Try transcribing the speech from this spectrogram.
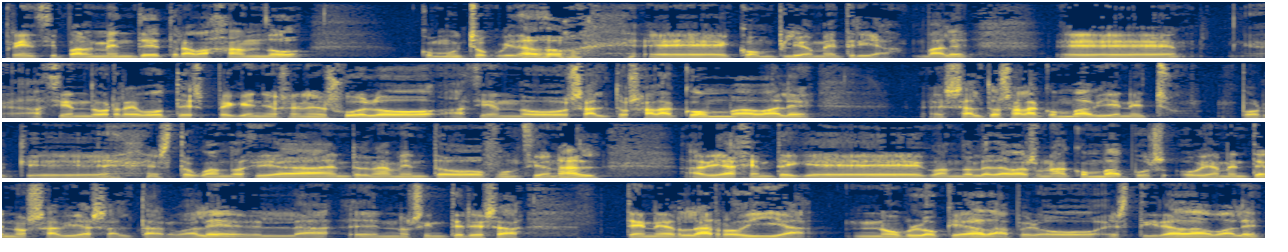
principalmente trabajando con mucho cuidado eh, con pliometría, ¿vale? haciendo rebotes pequeños en el suelo, haciendo saltos a la comba, ¿vale? Eh, saltos a la comba bien hecho, porque esto cuando hacía entrenamiento funcional había gente que cuando le dabas una comba, pues obviamente no sabía saltar, ¿vale? Eh, nos interesa tener la rodilla no bloqueada, pero estirada, ¿vale?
